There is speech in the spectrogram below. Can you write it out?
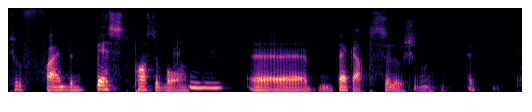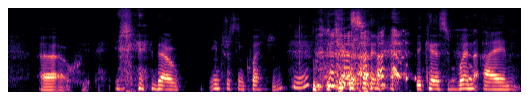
to find the best possible uh, backup solution. Uh, you know, interesting question 예. because because when I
